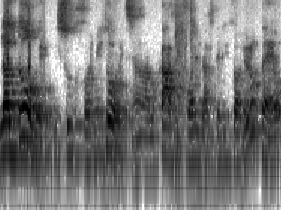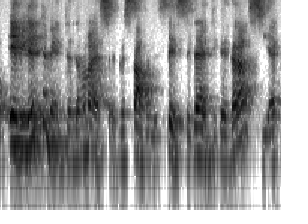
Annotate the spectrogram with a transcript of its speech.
Laddove i subfornitori siano allocati fuori dal territorio europeo, evidentemente devono essere prestate le stesse identiche garanzie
